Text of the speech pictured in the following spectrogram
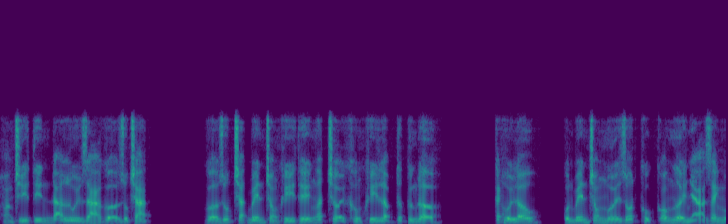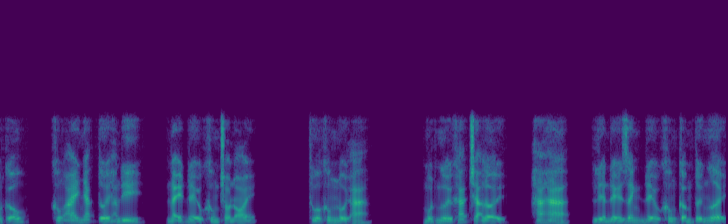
hoàng trí tín đã lui ra gờ giúp chat Gờ giúp chat bên trong khí thế ngất trời không khí lập tức cứng đờ. Cách hồi lâu còn bên trong mới rốt cục có người nhà danh một câu, không ai nhắc tới hắn đi, này đều không cho nói. Thua không nổi a. Một người khác trả lời, ha ha, liền đề danh đều không cầm tới người,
